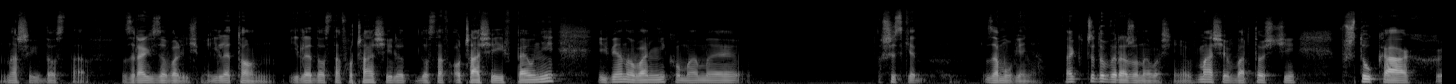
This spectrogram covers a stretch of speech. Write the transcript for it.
naszych dostaw zrealizowaliśmy, ile ton, ile dostaw o czasie, ile dostaw o czasie i w pełni i w mianowaniku mamy wszystkie zamówienia. Tak? Czy to wyrażone właśnie w masie, w wartości, w sztukach, yy,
